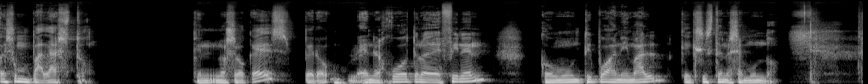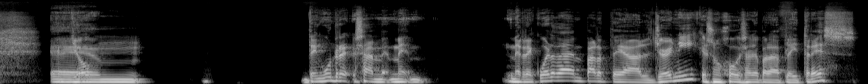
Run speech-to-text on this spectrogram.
Es un balasto. Que no sé lo que es, pero en el juego te lo definen como un tipo de animal que existe en ese mundo. Yo- Em, Tengo un. o sea, me, me- me recuerda en parte al Journey, que es un juego que sale para Play 3.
